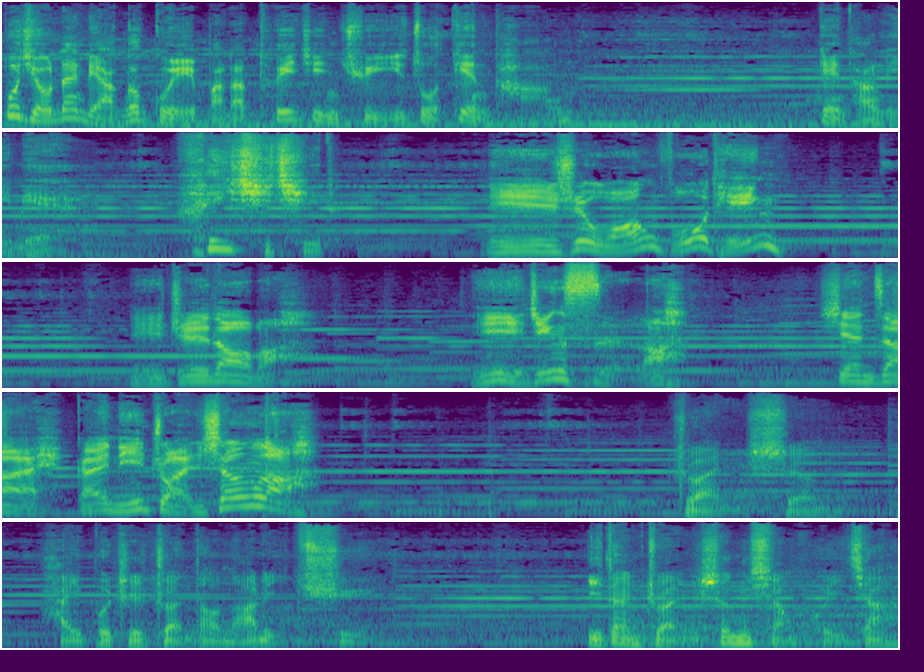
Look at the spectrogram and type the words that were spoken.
不久，那两个鬼把他推进去一座殿堂，殿堂里面。黑漆漆的，你是王福亭，你知道吧？你已经死了，现在该你转生了。转生，还不知转到哪里去。一旦转生，想回家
